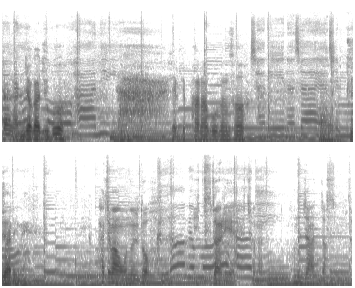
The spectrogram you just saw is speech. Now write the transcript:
딱 앉아가지고 야, 이렇게 바라보면서 어, 두 자리네. 하지만 오늘도 이 두 자리에 저는 혼자 앉았습니다.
